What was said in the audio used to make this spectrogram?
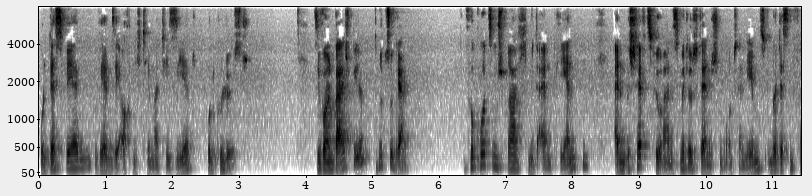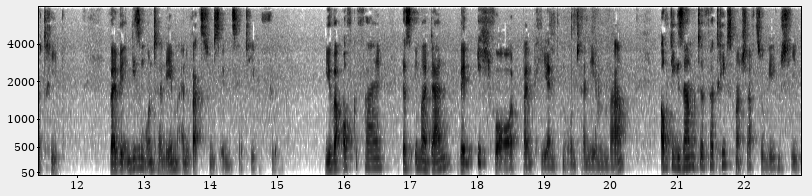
und deswegen werden sie auch nicht thematisiert und gelöst. Sie wollen Beispiele? Nur zu gern. Vor kurzem sprach ich mit einem Klienten, einem Geschäftsführer eines mittelständischen Unternehmens, über dessen Vertrieb, weil wir in diesem Unternehmen eine Wachstumsinitiative führen. Mir war aufgefallen, dass immer dann, wenn ich vor Ort beim Klientenunternehmen war, auch die gesamte Vertriebsmannschaft zugegen schien,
